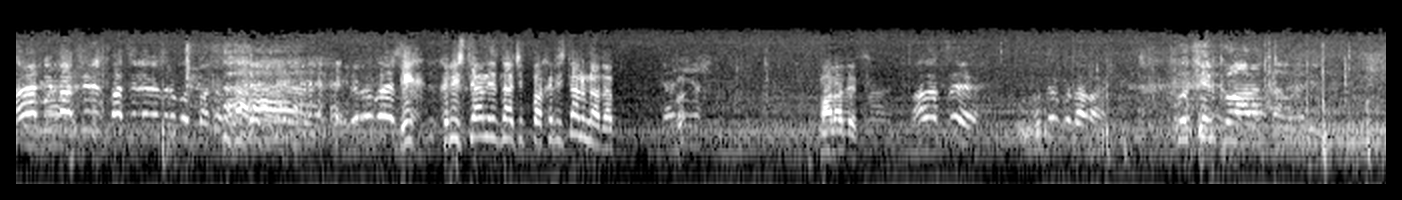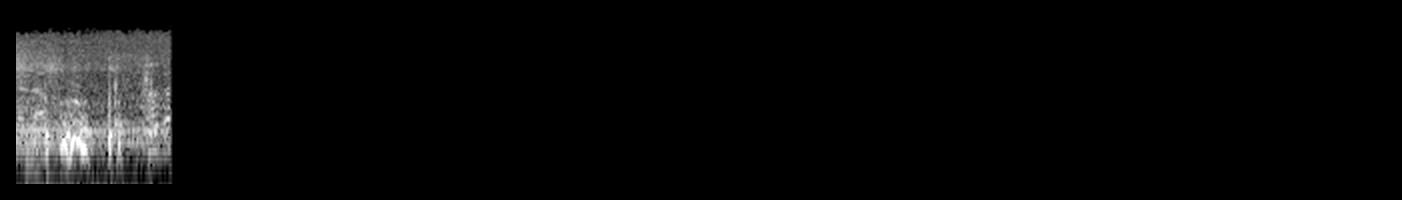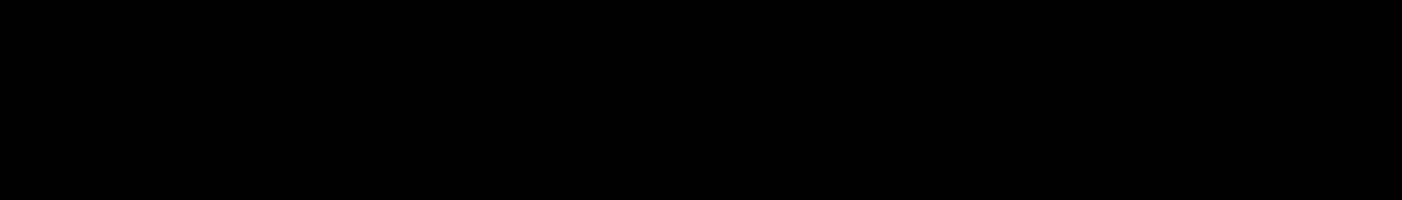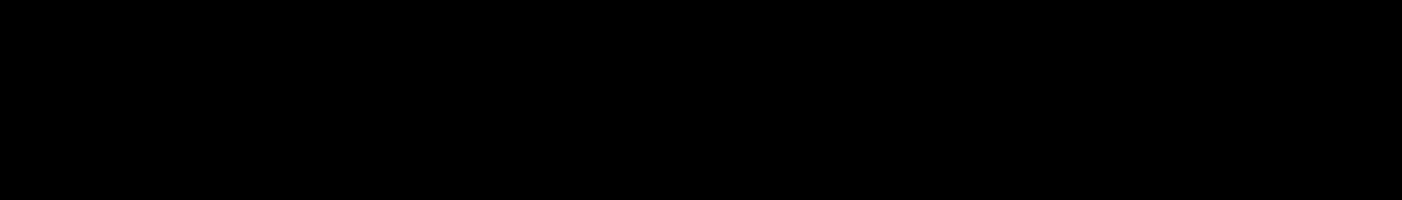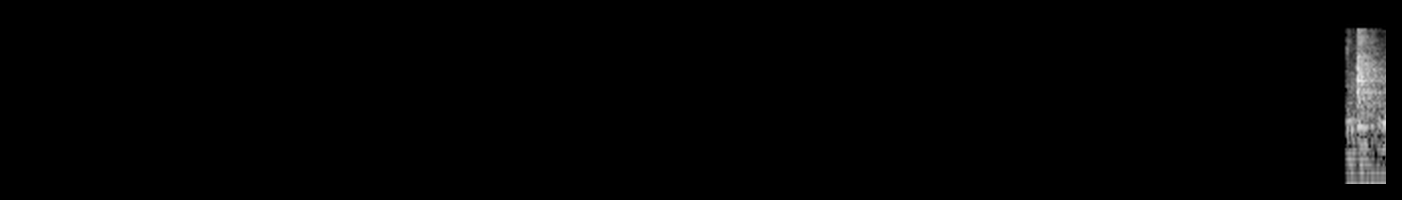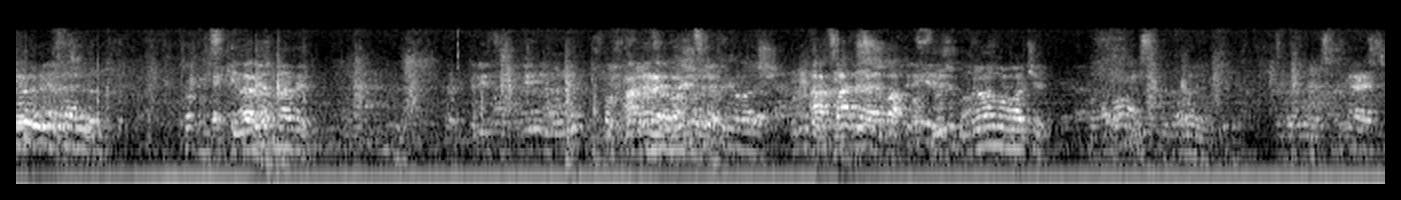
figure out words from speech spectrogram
А, через по телевизору будут показывать. Вы христиане, значит, по христианам надо? Конечно. Молодец. Молодцы. Бутылку давай. Бутылку,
